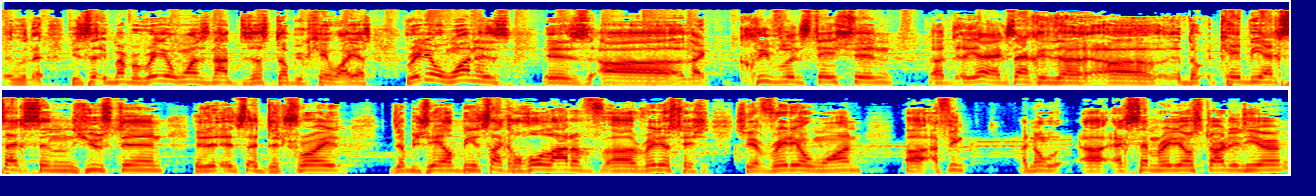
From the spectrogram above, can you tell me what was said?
You said, remember, Radio One is not just WKYS. Radio One is is uh, like Cleveland station. Uh, yeah, exactly. The uh, the KBXX in Houston. It's a Detroit. WJLB. It's like a whole lot of uh, radio stations. So you have Radio One. Uh, I think I know uh, XM Radio started here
